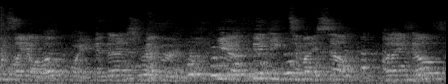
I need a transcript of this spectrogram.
was like a low point. And then I just remember, you know, thinking to myself, but I know,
